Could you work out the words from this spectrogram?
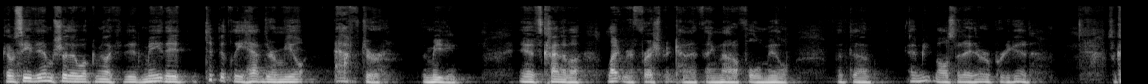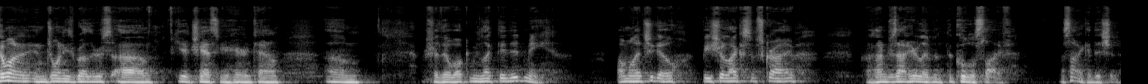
come see them. I'm sure they welcome you like they did me. They typically have their meal after the meeting. And it's kind of a light refreshment kind of thing, not a full meal. But uh, had meatballs today. They were pretty good. So come on and join these brothers. Uh, if you get a chance and you're here in town, um, I'm sure they'll welcome you like they did me. I'm going to let you go. Be sure to like and subscribe because I'm just out here living the coolest life. Masonic Edition.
